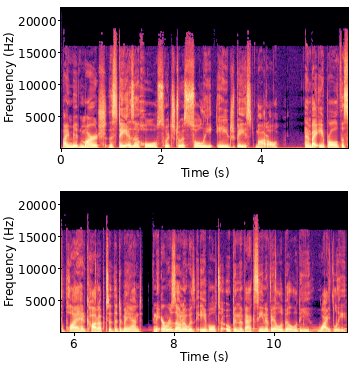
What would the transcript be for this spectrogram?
By mid March, the state as a whole switched to a solely age based model. And by April, the supply had caught up to the demand, and Arizona was able to open the vaccine availability widely.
